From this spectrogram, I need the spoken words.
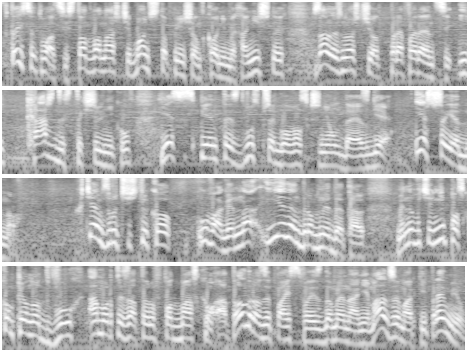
W tej sytuacji 112 bądź 150 koni mechanicznych, w zależności od preferencji i każdy z tych silników jest spięty z dwusprzęgłową skrzynią DSG. Jeszcze jedno. Chciałem zwrócić tylko uwagę na jeden drobny detal. Mianowicie nie poskąpiono dwóch amortyzatorów pod maską, a to, drodzy Państwo, jest domena niemalże marki premium.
